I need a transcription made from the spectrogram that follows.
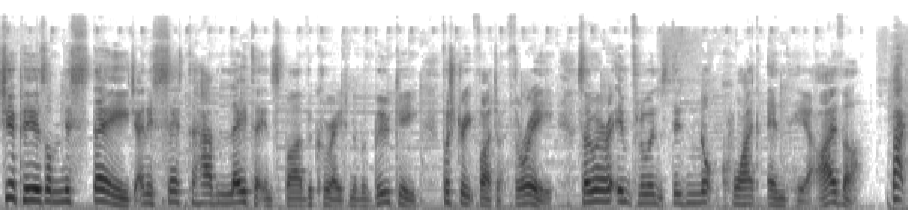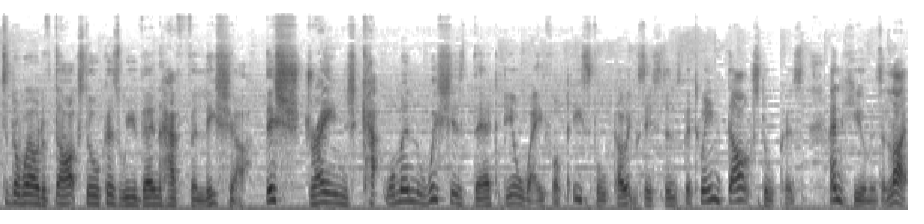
She appears on this stage and is said to have later inspired the creation of Ibuki for Street Fighter 3, so her influence did not quite end here either. Back to the world of Darkstalkers, we then have Felicia. This strange Catwoman wishes there to be a way for peaceful coexistence between Darkstalkers and humans alike.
